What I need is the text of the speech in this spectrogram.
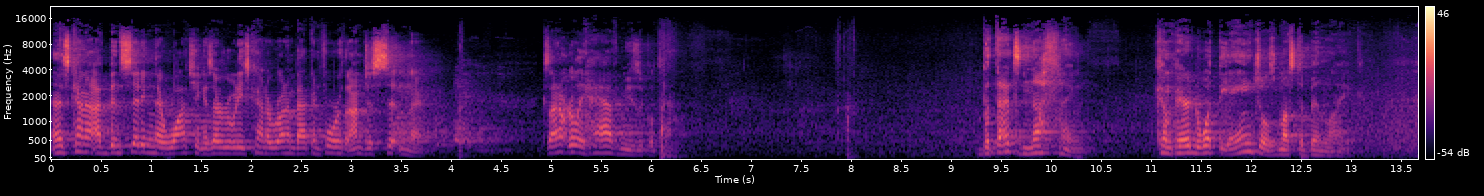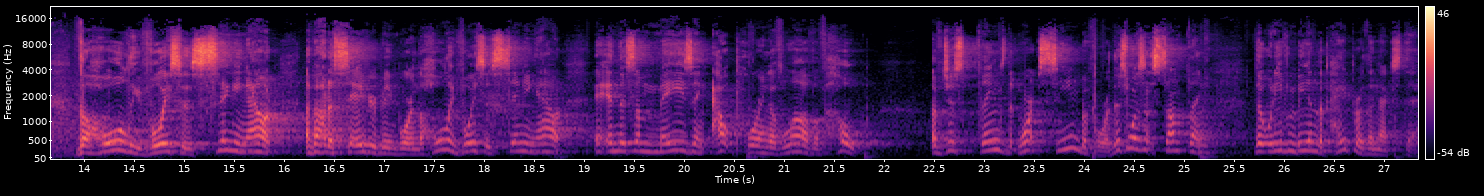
And it's kind of, I've been sitting there watching as everybody's kind of running back and forth, and I'm just sitting there. Because I don't really have musical talent. But that's nothing compared to what the angels must have been like the holy voices singing out about a Savior being born, the holy voices singing out in this amazing outpouring of love, of hope, of just things that weren't seen before. This wasn't something that would even be in the paper the next day.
